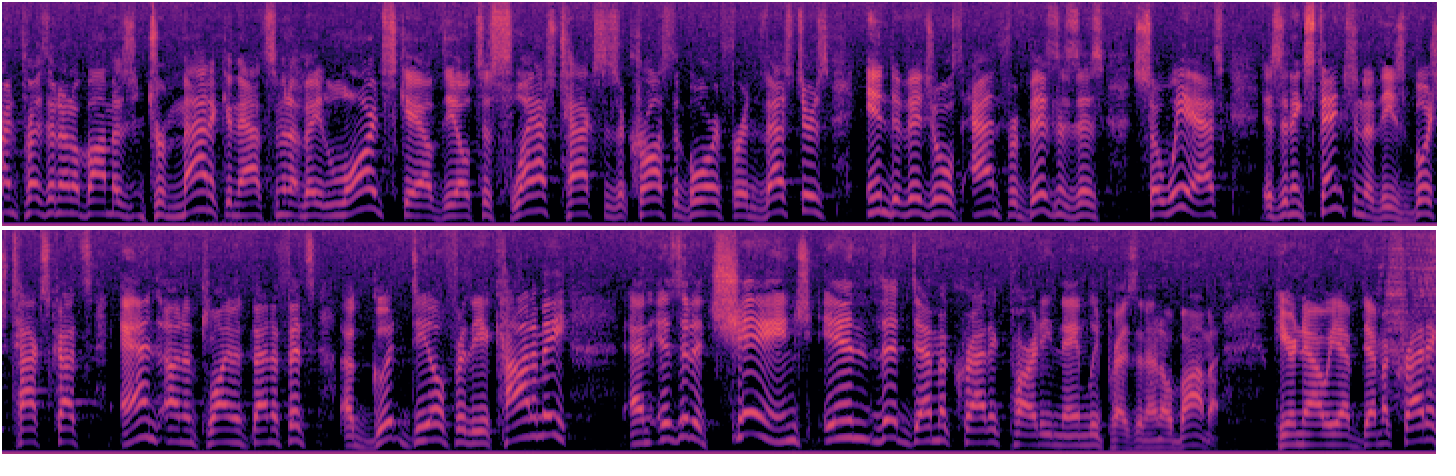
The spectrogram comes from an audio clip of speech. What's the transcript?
on President Obama's dramatic announcement of a large scale deal to slash taxes across the board for investors, individuals, and for businesses. So we ask is an extension of these Bush tax cuts and unemployment benefits a good deal for the economy? And is it a change in the Democratic Party, namely President Obama? Here now we have Democratic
